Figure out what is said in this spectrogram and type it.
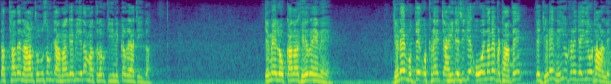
ਤੱਥਾਂ ਦੇ ਨਾਲ ਤੁਹਾਨੂੰ ਸਮਝਾਵਾਂਗੇ ਵੀ ਇਹਦਾ ਮਤਲਬ ਕੀ ਨਿਕਲ ਰਿਹਾ ਚੀਜ਼ ਦਾ। ਕਿਵੇਂ ਲੋਕਾਂ ਨਾਲ ਖੇਡ ਰਹੇ ਨੇ ਜਿਹੜੇ ਮੁੱਦੇ ਉੱਠਣੇ ਚਾਹੀਦੇ ਸੀਗੇ, ਉਹ ਇਹਨਾਂ ਨੇ ਬਿਠਾਤੇ ਤੇ ਜਿਹੜੇ ਨਹੀਂ ਉੱਠਣੇ ਚਾਹੀਦੇ, ਉਹ ਠਾਲ ਲਏ।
